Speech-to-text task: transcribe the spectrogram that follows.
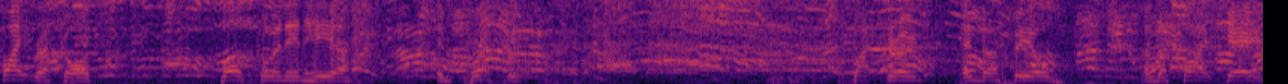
fight records. Both coming in here, impressive background in the field and the fight game.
